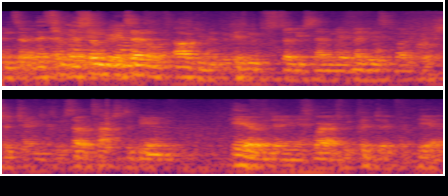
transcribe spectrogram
And so there's some, there's some internal argument because we've studied seven years, maybe this is why the course should change, because we're so attached to being here and doing it, whereas we could do it from here.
